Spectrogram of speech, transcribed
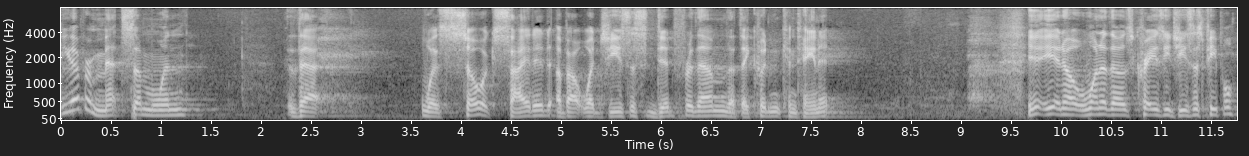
you ever met someone that was so excited about what Jesus did for them that they couldn't contain it? You, you know, one of those crazy Jesus people?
